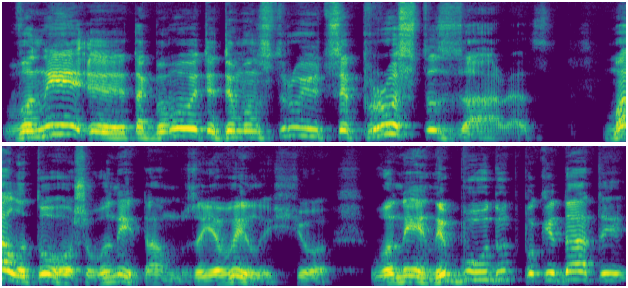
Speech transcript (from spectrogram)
вони, е, так би мовити, демонструють це просто зараз. Мало того, що вони там заявили, що вони не будуть покидати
